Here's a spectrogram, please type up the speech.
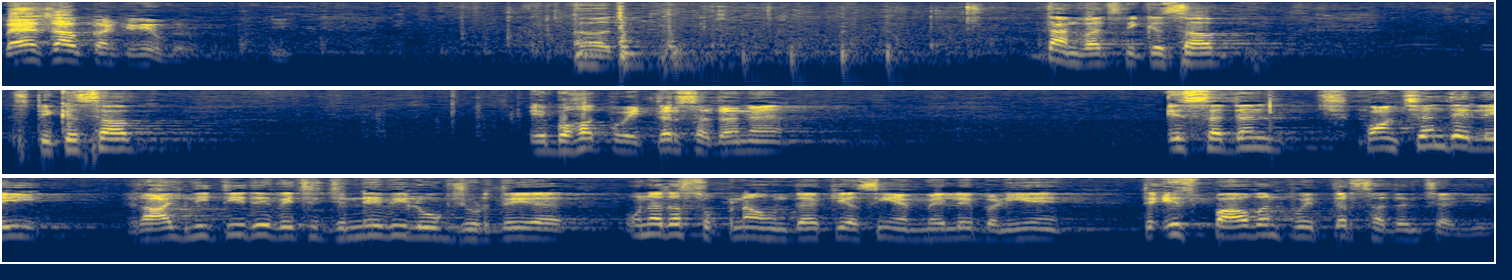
ਬੈਂਸ ਸਾਹਿਬ ਕੰਟੀਨਿਊ ਕਰੋ। ਧੰਨਵਾਦ ਸਪੀਕਰ ਸਾਹਿਬ। ਸਪੀਕਰ ਸਾਹਿਬ, ਇਹ ਬਹੁਤ ਪਵਿੱਤਰ ਸਦਨ ਹੈ। ਇਸ ਸਦਨ 'ਚ ਪਹੁੰਚਣ ਦੇ ਲਈ ਰਾਜਨੀਤੀ ਦੇ ਵਿੱਚ ਜਿੰਨੇ ਵੀ ਲੋਕ ਜੁੜਦੇ ਆ, ਉਹਨਾਂ ਦਾ ਸੁਪਨਾ ਹੁੰਦਾ ਕਿ ਅਸੀਂ ਐਮਐਲਏ ਬਣੀਏ ਤੇ ਇਸ ਪਾਵਨ ਪਵਿੱਤਰ ਸਦਨ ਚਾਹੀਏ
